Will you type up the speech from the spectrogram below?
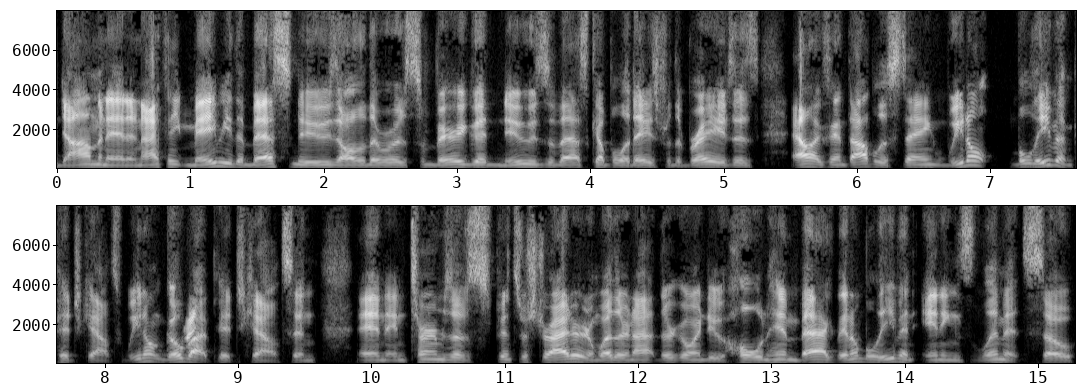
dominant. And I think maybe the best news, although there was some very good news the last couple of days for the Braves, is Alex Anthopoulos saying we don't believe in pitch counts. We don't go by pitch counts. And and in terms of Spencer Strider and whether or not they're going to hold him back, they don't believe in innings limits. So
